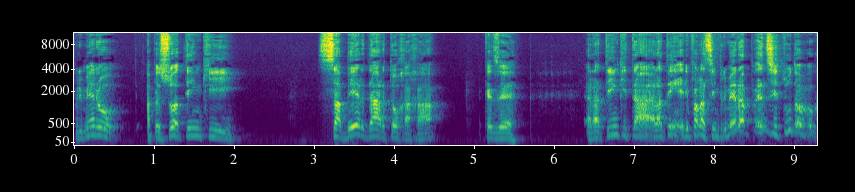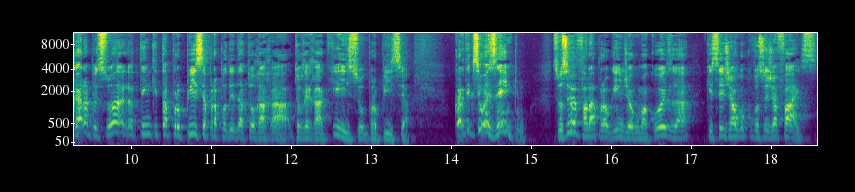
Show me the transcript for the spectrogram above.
primeiro, a pessoa tem que saber dar tohaha, quer dizer, ela tem que estar, tá, ela tem, ele fala assim, primeiro, antes de tudo, o cara, a pessoa, ela tem que estar tá propícia para poder dar torrará, torrará. Que isso, propícia? O cara tem que ser um exemplo. Se você vai falar para alguém de alguma coisa, que seja algo que você já faz.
